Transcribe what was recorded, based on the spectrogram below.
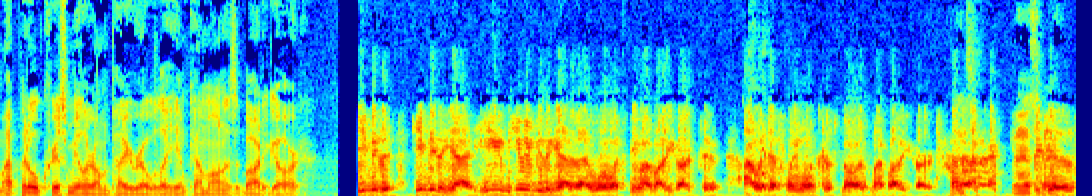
might put old Chris Miller on the payroll, let him come on as a bodyguard. He'd be the he'd be the guy. He he would be the guy that I would want to be my bodyguard too. I would definitely want Chris Miller as my bodyguard That's because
